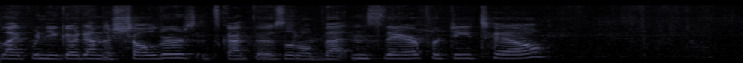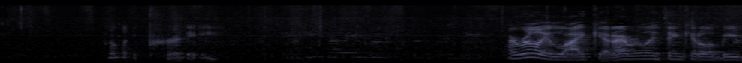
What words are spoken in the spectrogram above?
like when you go down the shoulders, it's got those little buttons there for detail. Really pretty. I really like it. I really think it'll be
